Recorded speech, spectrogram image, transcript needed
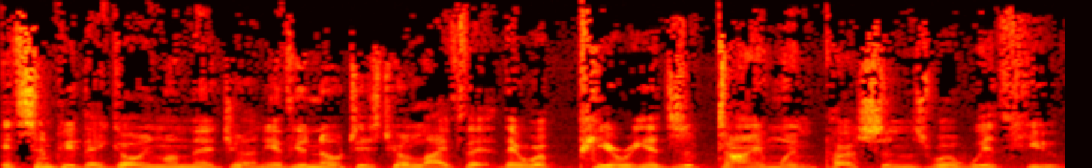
it's simply they're going on their journey. Have you noticed your life that there were periods of time when persons were with you?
